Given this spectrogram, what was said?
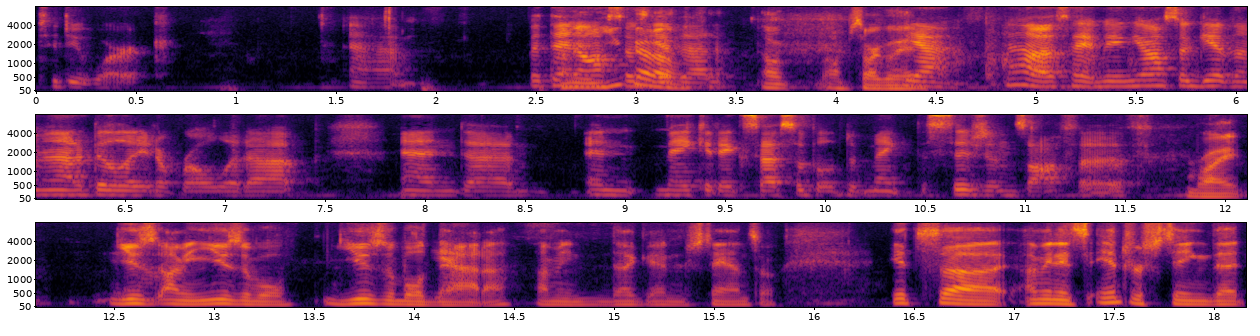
to do work. Um, but then I mean, also give that. Oh, I'm sorry. Go ahead. Yeah, no, I was saying, I mean, you also give them that ability to roll it up and um, and make it accessible to make decisions off of. Right. Use. I mean, usable usable yeah. data. I mean, I understand. So, it's uh i mean it's interesting that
